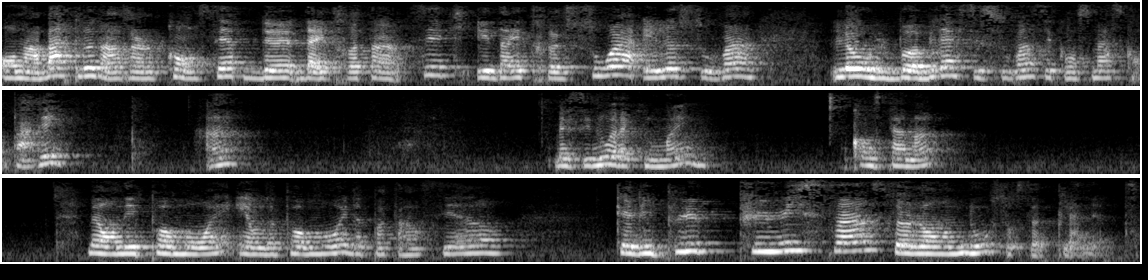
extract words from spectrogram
On embarque là dans un concept d'être authentique et d'être soi. Et là, souvent, là où le bas c'est souvent, c'est qu'on se met à se comparer. Hein? Mais c'est nous avec nous-mêmes, constamment. Mais on n'est pas moins et on n'a pas moins de potentiel que les plus puissants selon nous sur cette planète.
